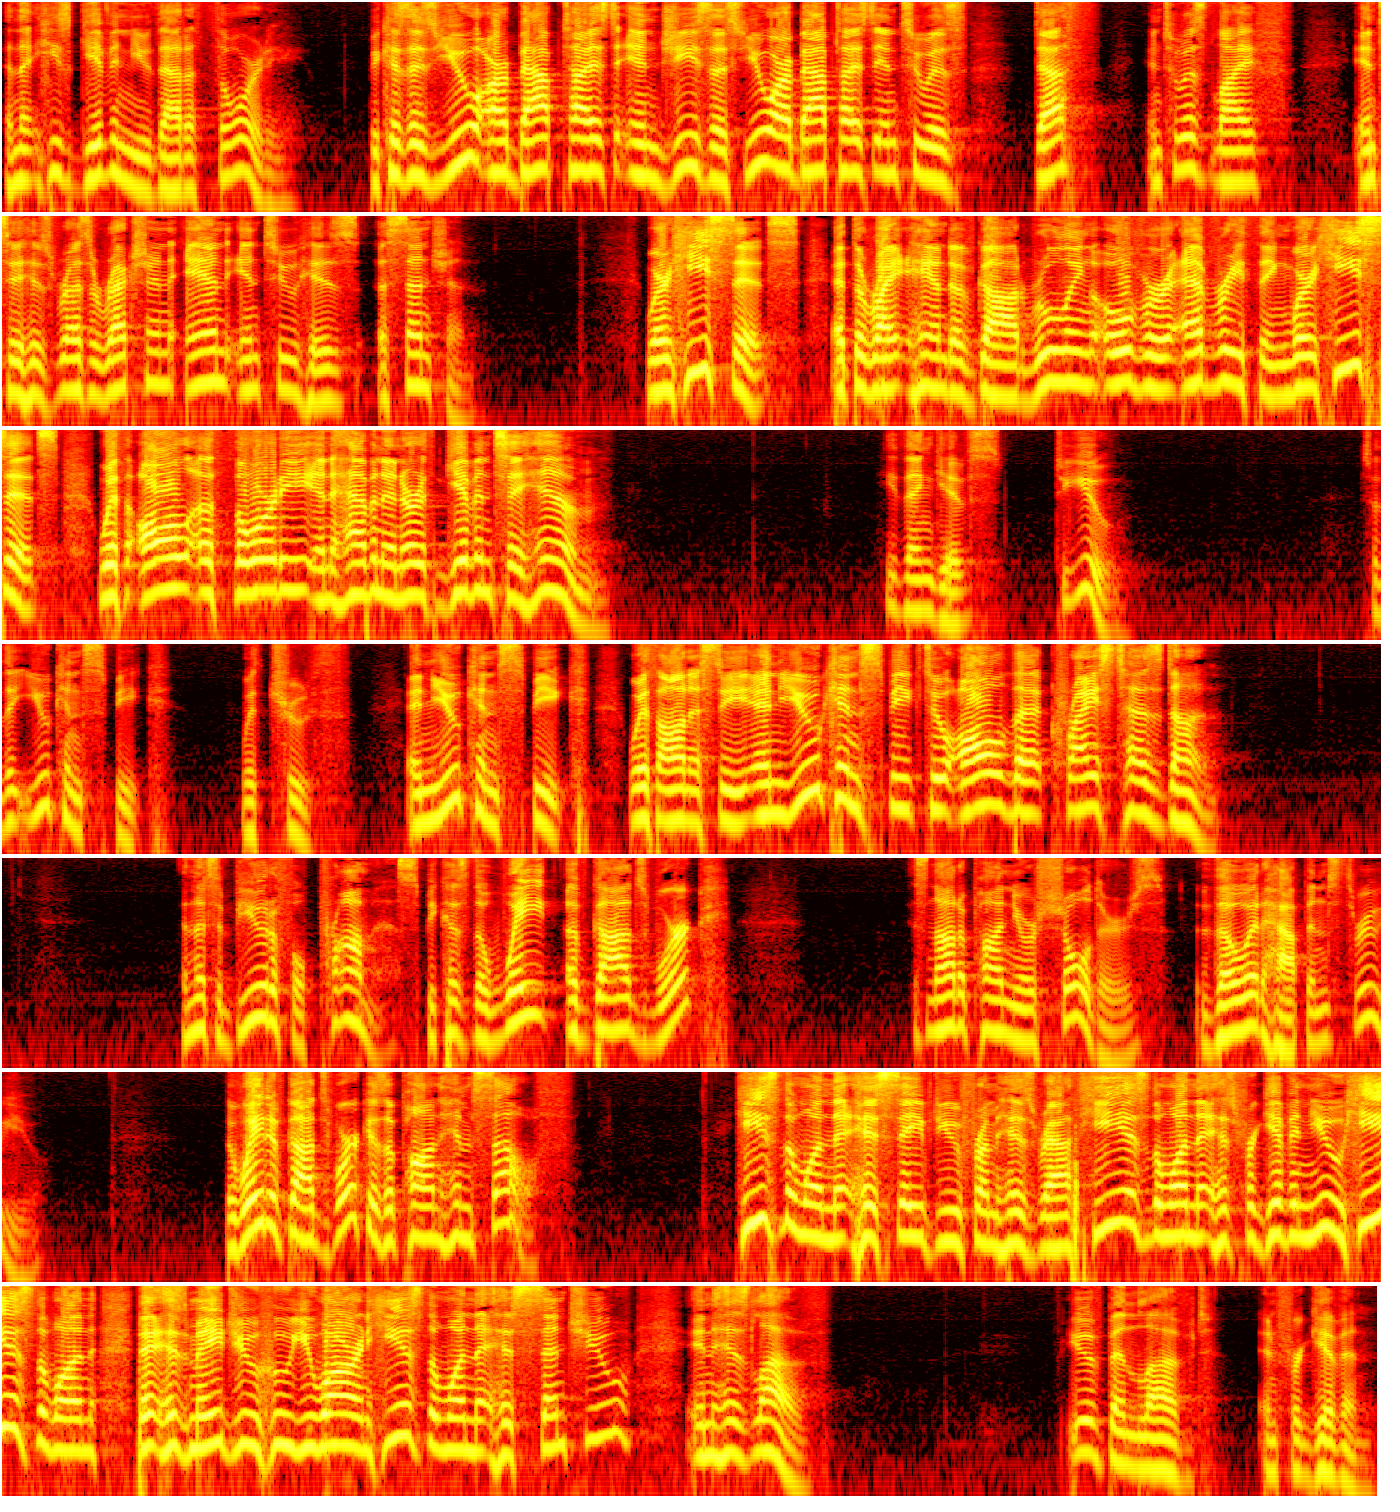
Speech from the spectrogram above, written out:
And that he's given you that authority. Because as you are baptized in Jesus, you are baptized into his death, into his life, into his resurrection, and into his ascension. Where he sits at the right hand of God, ruling over everything, where he sits with all authority in heaven and earth given to him, he then gives to you so that you can speak with truth and you can speak with honesty, and you can speak to all that Christ has done. And that's a beautiful promise because the weight of God's work is not upon your shoulders. though it happens through you. The weight of God's work is upon himself. He's the one that has saved you from his wrath. He is the one that has forgiven you. He is the one that has made you who you are, and he is the one that has sent you in his love. You have been loved and forgiven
